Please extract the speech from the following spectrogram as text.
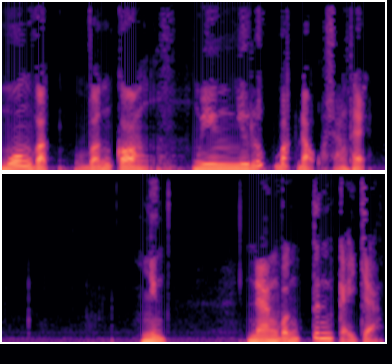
muôn vật vẫn còn nguyên như lúc bắt đầu sáng thế. Nhưng, nàng vẫn tin cậy chàng.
